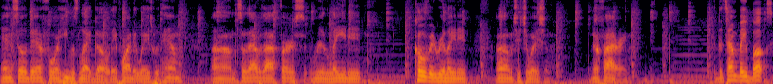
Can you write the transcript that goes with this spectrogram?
and so therefore he was let go. They parted ways with him. Um, so that was our first related, COVID-related um, situation. No firing. The Tampa Bay Bucks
